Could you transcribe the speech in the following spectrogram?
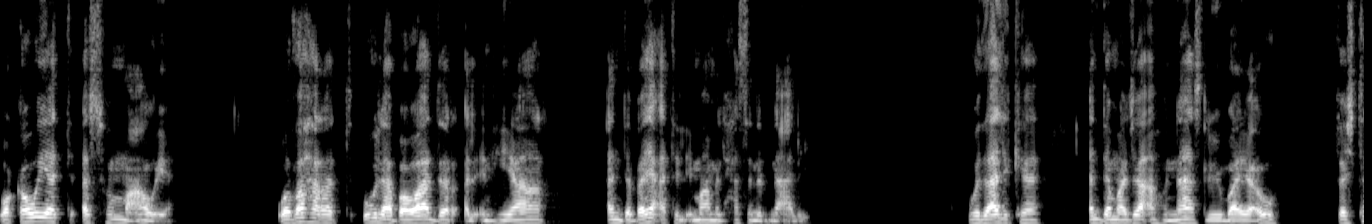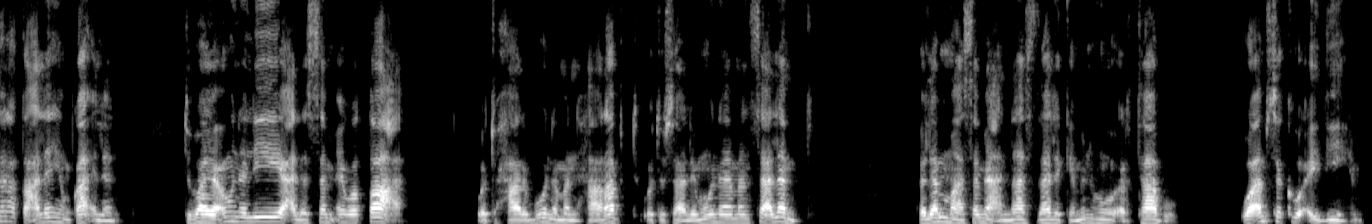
وقويت أسهم معاوية وظهرت أولى بوادر الانهيار عند بيعة الإمام الحسن بن علي. وذلك عندما جاءه الناس ليبايعوه فاشترط عليهم قائلا تبايعون لي على السمع والطاعة وتحاربون من حاربت وتسالمون من سالمت. فلما سمع الناس ذلك منه ارتابوا وأمسكوا أيديهم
